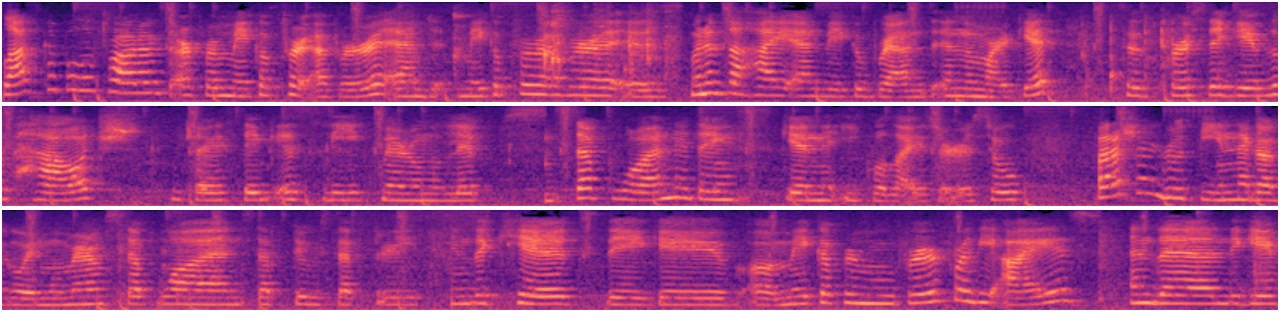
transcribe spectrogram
Last couple of products are from Makeup Forever and Makeup Forever is one of the high-end makeup brands in the market. So first they gave the pouch, which I think is sleek, merong lips Step 1, ito yung skin equalizer. So, para siyang routine na gagawin mo. Merong step 1, step 2, step 3. In the kit, they gave a makeup remover for the eyes. And then they gave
